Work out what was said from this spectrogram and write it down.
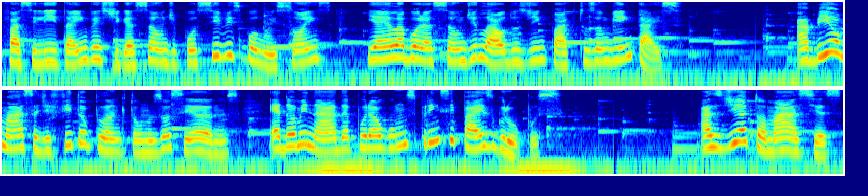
facilita a investigação de possíveis poluições e a elaboração de laudos de impactos ambientais. A biomassa de fitoplâncton nos oceanos é dominada por alguns principais grupos. As diatomáceas,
